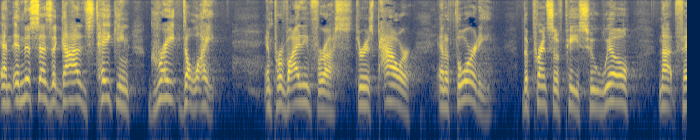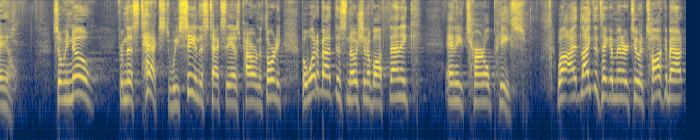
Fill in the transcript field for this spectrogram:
And, and this says that God is taking great delight in providing for us through his power and authority the Prince of Peace who will not fail. So we know from this text, we see in this text that he has power and authority, but what about this notion of authentic and eternal peace? Well, I'd like to take a minute or two and talk about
